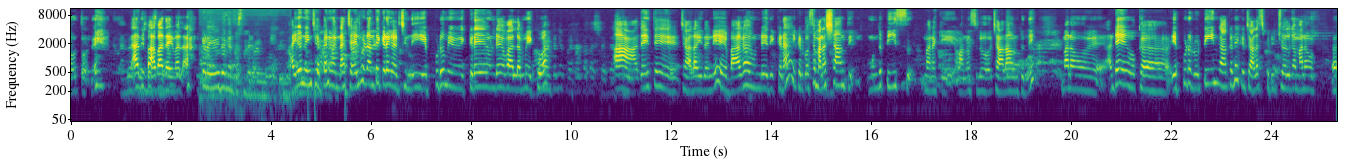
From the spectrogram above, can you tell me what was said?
అవుతుంది. అది బాబా దయవల్ల. ఇక్కడ ఏ విధంగా అనిపిస్తుంది? అయ్యో నేను చెప్పాను నా చైల్డ్హుడ్ అంతా ఇక్కడే గడిచింది. ఎప్పుడు మేము ఇక్కడే ఉండే వాళ్ళము ఎక్కువ. అదైతే చాలా ఇదండి. బాగా ఉండేది ఇక్కడ. ఇక్కడికి వస్తే మనశ్శాంతి ముందు పీస్ మనకి మనసులో చాలా ఉంటుంది. మనం అంటే ఒక ఎప్పుడు రొటీన్ కాకుండా ఇక్కడ చాలా స్పిరిచువల్గా మనం ఆ,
